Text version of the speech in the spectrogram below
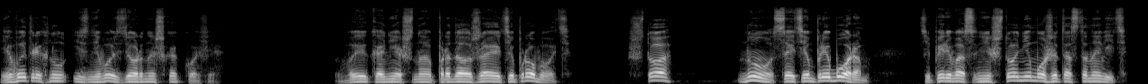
и вытряхнул из него зернышко кофе. Вы, конечно, продолжаете пробовать. Что? Ну, с этим прибором. Теперь вас ничто не может остановить.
